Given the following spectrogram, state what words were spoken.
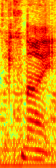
Dark Nights.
